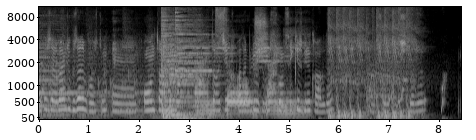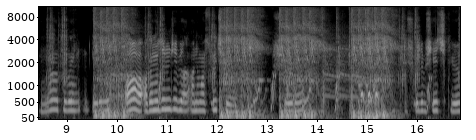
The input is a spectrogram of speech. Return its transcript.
Arkadaşlar bence güzel bir kostüm. Ee, 10 tane so alabiliyorsunuz. Son 8 shiny. günü kaldı. Evet, şöyle atışları ne atıyor ben görüyorum. Aa adam öldürünce bir animasyon çıkıyor. Şöyle şöyle bir şey çıkıyor.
